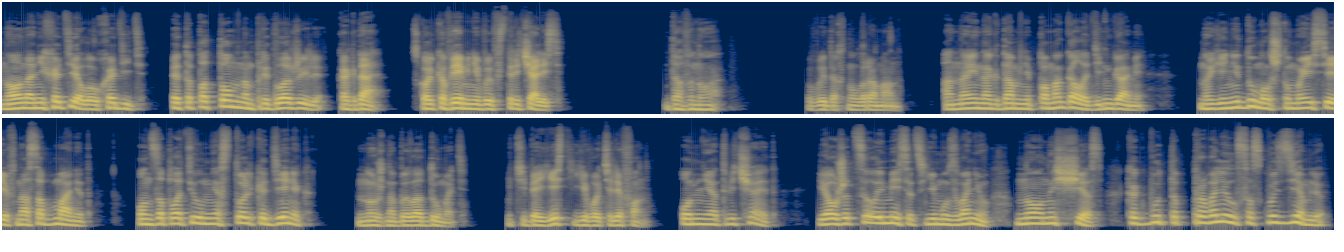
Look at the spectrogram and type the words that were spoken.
«Но она не хотела уходить. Это потом нам предложили. Когда? Сколько времени вы встречались?» «Давно», — выдохнул Роман. «Она иногда мне помогала деньгами, но я не думал, что Моисеев нас обманет. Он заплатил мне столько денег. Нужно было думать». У тебя есть его телефон? Он не отвечает. Я уже целый месяц ему звоню, но он исчез, как будто провалился сквозь землю.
